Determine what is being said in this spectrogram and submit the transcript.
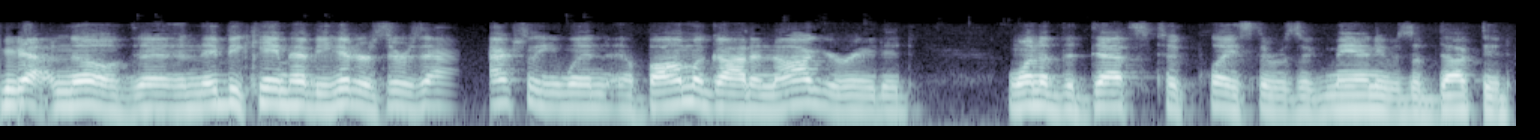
Yeah, no, the, and they became heavy hitters. There's actually when Obama got inaugurated, one of the deaths took place. There was a man who was abducted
